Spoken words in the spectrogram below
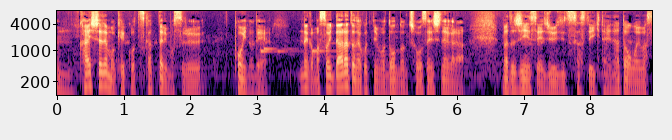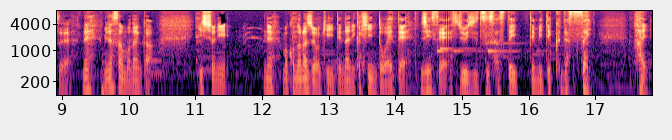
うん。会社でも結構使ったりもするっぽいので、なんかまあそういった新たなことにもどんどん挑戦しながら、また人生充実させていきたいなと思います。ね、皆さんもなんか一緒にね、まあ、このラジオを聴いて何かヒントを得て人生充実させていってみてください。はい。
